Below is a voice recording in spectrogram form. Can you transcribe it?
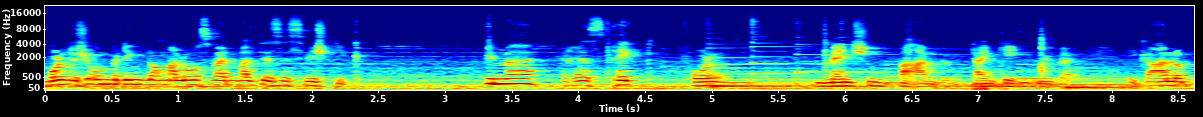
wollte ich unbedingt nochmal loswerden, weil das ist wichtig. Immer respektvoll Menschen behandeln, dein Gegenüber. Egal ob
